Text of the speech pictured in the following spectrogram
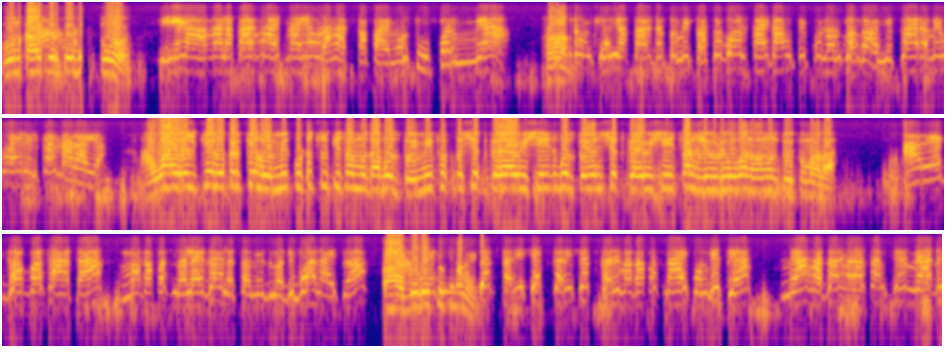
कोण काय करतोय बघतो. ती आम्हाला काय माहीत नाही एवढा हात का पाय मोडतो. पण म्या हा. तुमच्या या कार्ड तुम्ही कसं बोलताय गावठी पूनम संघ? हे सारं मी व्हायरल करणार आहे. व्हायरल केलो तर केलो. मी कुठं चुकीचा मुद्दा बोलतोय? मी फक्त शेतकऱ्याविषयीच बोलतोय आणि शेतकऱ्याविषयी चांगली व्हिडिओ बनवा म्हणतोय तुम्हाला. अरे गप बस आता. मगापासून लय झालं तमीजमध्ये बोलायचं. काय गप बसत नाही. शेतकरी शेतकरी शेतकरी मगापासून ऐकून घेते मी हजार वेळा सांगते मी आधी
